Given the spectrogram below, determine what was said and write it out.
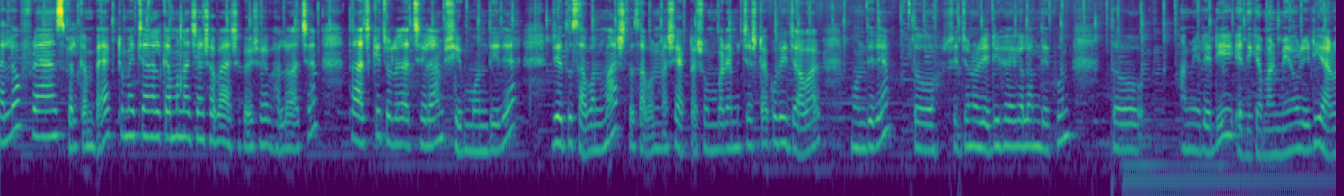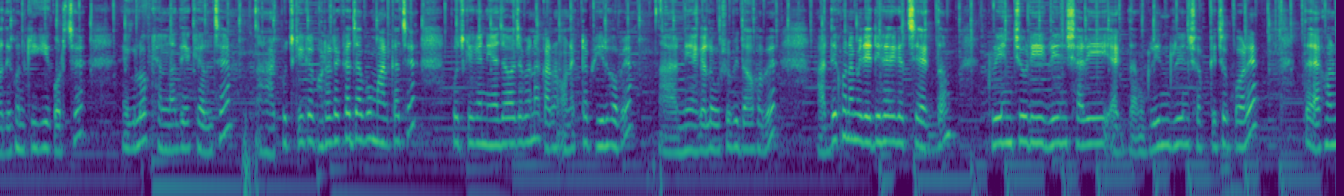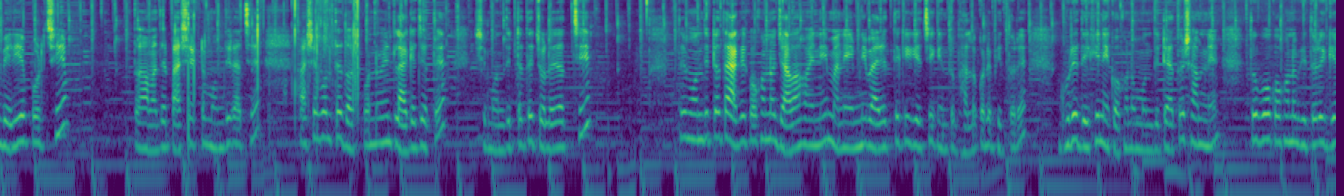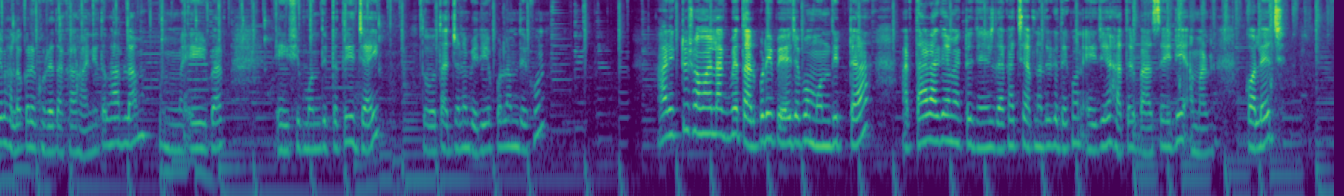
Hello friends welcome back to my channel কেমন আছেন সবাই? আশা করি সবাই ভালো আছেন। তো আজকে চলে যাচ্ছিলাম শিব মন্দিরে। যেহেতু শ্রাবণ মাস, তো শ্রাবণ মাসে একটা সোমবারে আমি চেষ্টা করি যাওয়ার মন্দিরে। তো সেজন্য রেডি হয়ে গেলাম, দেখুন। তো আমি রেডি এদিকে আমার মেয়েও রেডি আরও দেখুন কী কী করছে। এগুলো খেলনা দিয়ে খেলছে। আর পুচকিকে ঘরে রেখে যাব মার কাছে। পুচকিকে নিয়ে যাওয়া যাবে না, কারণ অনেকটা ভিড় হবে। আর নিয়ে গেলে অসুবিধাও হবে। আর দেখুন আমি রেডি হয়ে গেছি একদম। গ্রিন চুড়ি গ্রিন শাড়ি, একদম গ্রিন গ্রিন সব কিছু পরে। তো এখন বেরিয়ে পড়ছি। তো আমাদের পাশে একটা মন্দির আছে। পাশে বলতে দশ পনেরো মিনিট লাগে যেতে। সে মন্দিরটাতে চলে যাচ্ছি। তো এই মন্দিরটাতে আগে কখনো যাওয়া হয়নি মানে এমনি বাইরের থেকে গেছি কিন্তু ভালো করে ভিতরে ঘুরে দেখিনি কখনো মন্দিরটা এত সামনে, তবুও কখনো ভিতরে গিয়ে ভালো করে ঘুরে দেখা হয়নি। তো ভাবলাম এইবার এই শিব মন্দিরটাতেই যাই, তো তার জন্য বেরিয়ে পড়লাম দেখুন। আর একটু সময় লাগবে, তারপরেই পেয়ে যাব মন্দিরটা। আর তার আগে আমি একটা জিনিস দেখাচ্ছি আপনাদেরকে, দেখুন, এই যে হাতের বা সাইডে আমার কলেজ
